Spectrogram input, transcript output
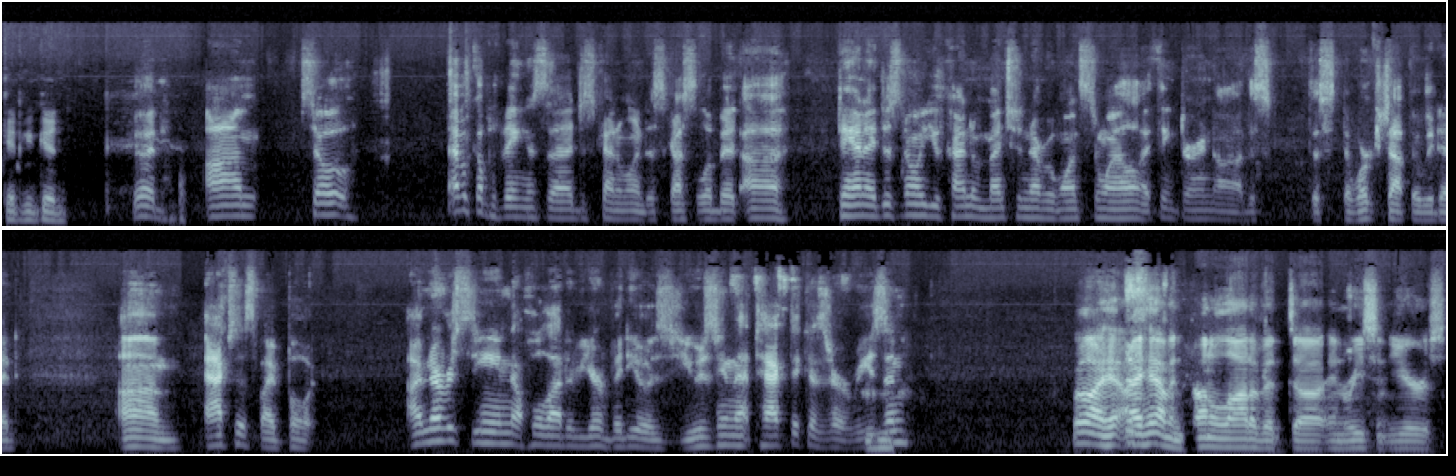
Good. Good. Good. Good. Um. So, I have a couple things that I just kind of want to discuss a little bit. Uh, Dan, I just know you kind of mentioned every once in a while. I think during uh, this this the workshop that we did, um, access by boat. I've never seen a whole lot of your videos using that tactic. Is there a reason? Well, I, I haven't done a lot of it uh, in recent years.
